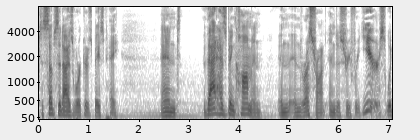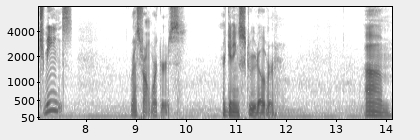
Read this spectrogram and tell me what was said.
to subsidize workers' base pay. And that has been common in, in the restaurant industry for years, which means restaurant workers are getting screwed over. Um,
